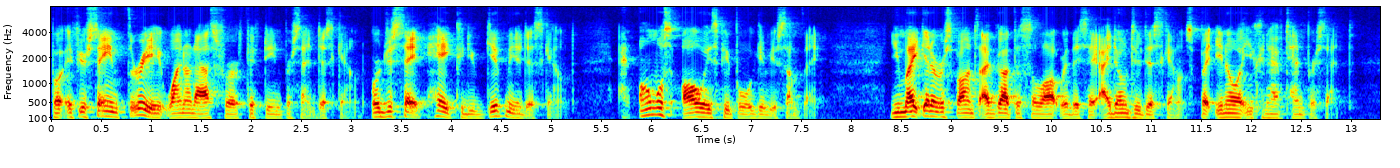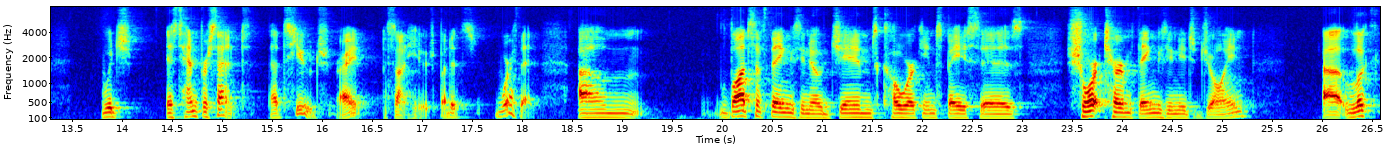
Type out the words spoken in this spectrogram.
But if you're saying three, why not ask for a 15% discount? Or just say, hey, could you give me a discount? And almost always people will give you something you might get a response. I've got this a lot where they say, I don't do discounts, but you know what? You can have 10%, which is 10%. That's huge, right? It's not huge, but it's worth it. Um, lots of things, you know, gyms, co working spaces, short term things you need to join. Uh, look,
